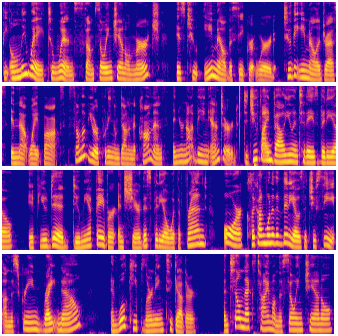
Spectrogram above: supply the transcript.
The only way to win some Sewing Channel merch is to email the secret word to the email address in that white box. Some of you are putting them down in the comments and you're not being entered. Did you find value in today's video? If you did, do me a favor and share this video with a friend or click on one of the videos that you see on the screen right now and we'll keep learning together. Until next time on the Sewing Channel,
